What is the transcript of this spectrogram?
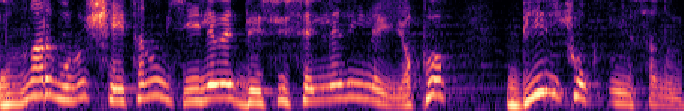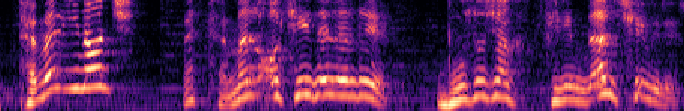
Onlar bunu şeytanın hile ve desiseleriyle yapıp birçok insanın temel inanç ve temel akidelerini bozacak filmler çevirir.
